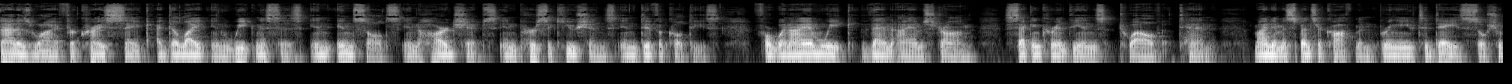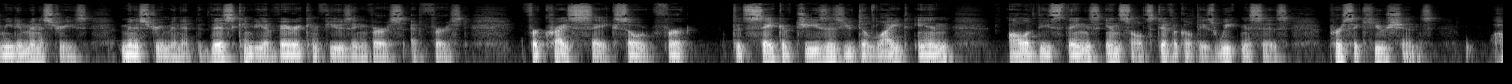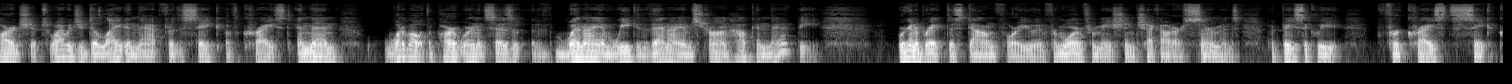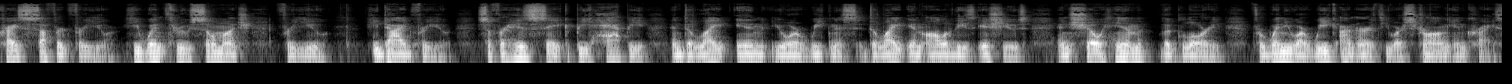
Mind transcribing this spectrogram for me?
That is why, for Christ's sake, I delight in weaknesses, in insults, in hardships, in persecutions, in difficulties. For when I am weak, then I am strong. 2 Corinthians 12:10. My name is Spencer Coffman, bringing you today's Social Media Ministries Ministry Minute. This can be a very confusing verse at first. For Christ's sake, so for the sake of Jesus, you delight in all of these things insults, difficulties, weaknesses, persecutions hardships. Why would you delight in that for the sake of Christ? And then what about the part where it says, when I am weak, then I am strong? How can that be? We're going to break this down for you. And for more information, check out our sermons. But basically, for Christ's sake, Christ suffered for you. He went through so much for you. He died for you. So, for his sake, be happy and delight in your weakness. Delight in all of these issues and show him the glory. For when you are weak on earth, you are strong in Christ.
